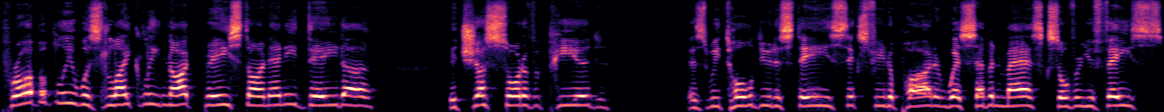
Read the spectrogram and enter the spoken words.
probably was likely not based on any data. It just sort of appeared as we told you to stay six feet apart and wear seven masks over your face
